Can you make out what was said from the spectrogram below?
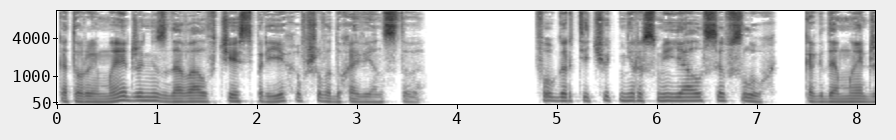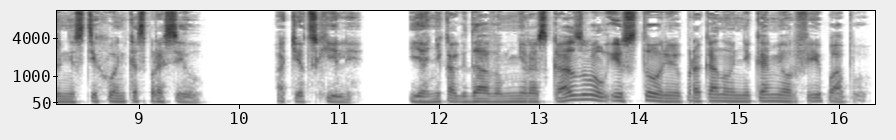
который Мэджин сдавал в честь приехавшего духовенства. Фогарти чуть не рассмеялся вслух, когда Мэджинис тихонько спросил. «Отец Хилли, я никогда вам не рассказывал историю про канонника Мерфи и папу.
